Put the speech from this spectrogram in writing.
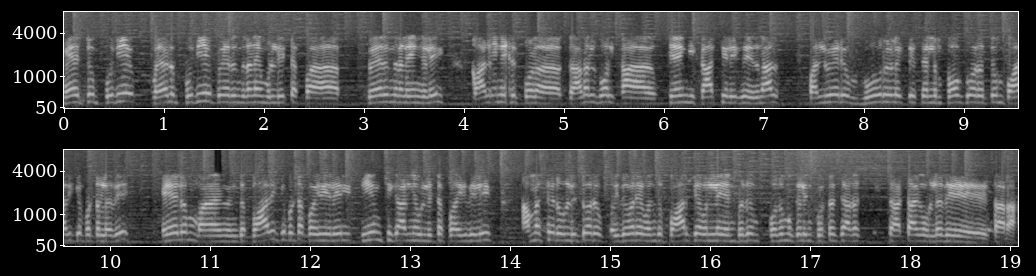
மேலும் புதிய மேலும் புதிய பேருந்து நிலையம் உள்ளிட்ட ப- பேருந்து நிலையங்களில் மழைநீர் கடல் போல் கா- தேங்கி காட்சியளிக்கிறது இதனால் பல்வேறு ஊர்களுக்கு செல்லும் போக்குவரத்தும் பாதிக்கப்பட்டுள்ளது. மேலும் அஹ், இந்த பாதிக்கப்பட்ட பகுதிகளில் டிஎம்சி காலனி உள்ளிட்ட பகுதிகளில் அமைச்சர் உள்ளிட்டோர் இதுவரை வந்து பார்க்கவில்லை என்பதும் பொதுமக்களின் குற்றச்சாட்டாக உள்ளது சாரா.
